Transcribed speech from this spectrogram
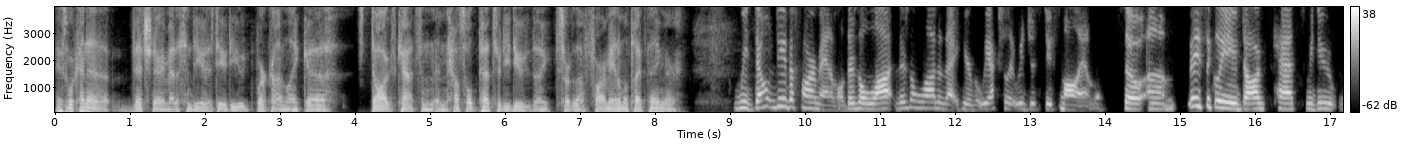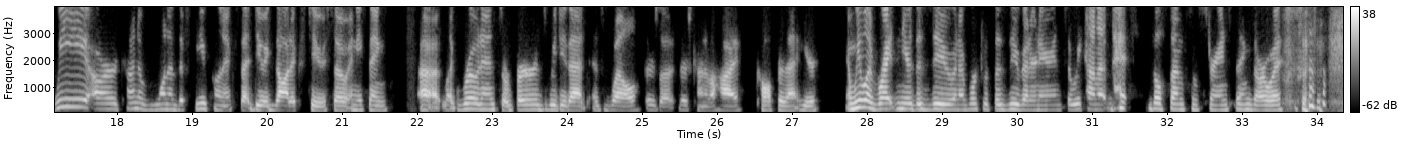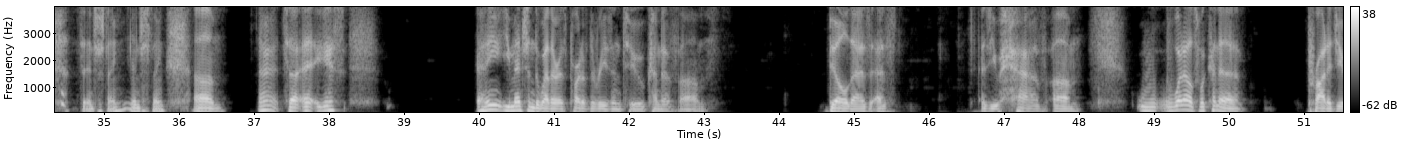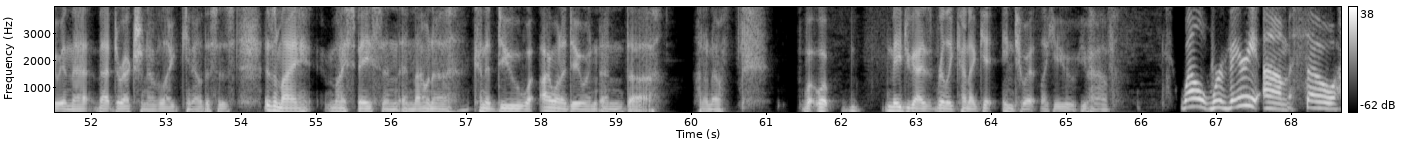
I guess what kind of veterinary medicine do you guys do? Do you work on like uh, dogs, cats, and, and household pets, or do you do like sort of the farm animal type thing? Or we don't do the farm animal. There's a lot. There's a lot of that here, but we actually we just do small animals. So um, basically, dogs, cats. We do. We are kind of one of the few clinics that do exotics too. So anything uh, like rodents or birds, we do that as well. There's a there's kind of a high call for that here, and we live right near the zoo. And I've worked with the zoo veterinarian, so we kind of they'll send some strange things our way. it's interesting. Interesting. Um, all right. So I guess and you mentioned the weather as part of the reason to kind of um, build as as as you have. Um, what else? What kind of prodded you in that that direction of like you know this is this is my my space and and I want to kind of do what I want to do and and uh, I don't know what what made you guys really kind of get into it like you you have. Well, we're very um so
